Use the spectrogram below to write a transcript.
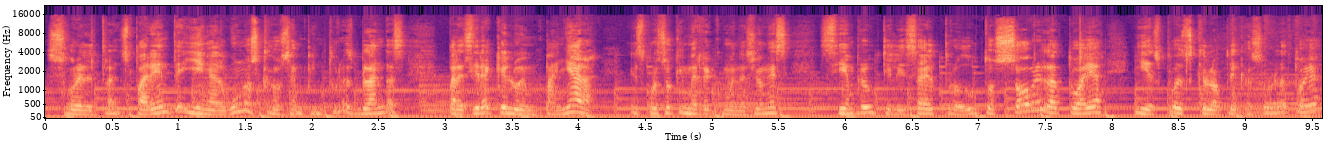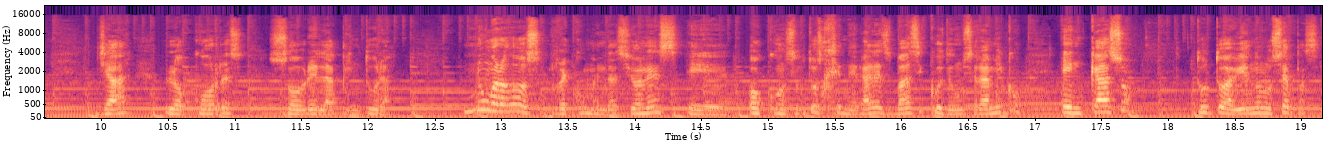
sobre el transparente y en algunos casos en pinturas blandas pareciera que lo empañara. Es por eso que mi recomendación es siempre utilizar el producto sobre la toalla y después que lo aplicas sobre la toalla ya lo corres sobre la pintura. Número 2. Recomendaciones o conceptos generales básicos de un cerámico en caso tú todavía no lo sepas.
